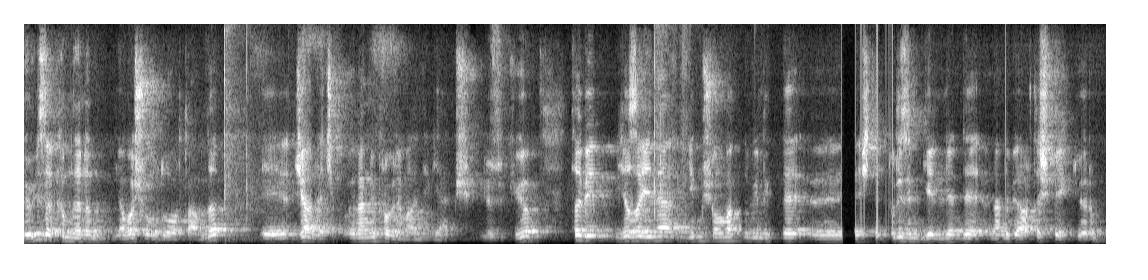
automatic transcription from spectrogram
döviz akımlarının yavaş olduğu ortamda e, cari açık önemli problem haline gelmiş gözüküyor. Tabii yaz ayına girmiş olmakla birlikte e, işte turizm gelirlerinde önemli bir artış bekliyorum.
